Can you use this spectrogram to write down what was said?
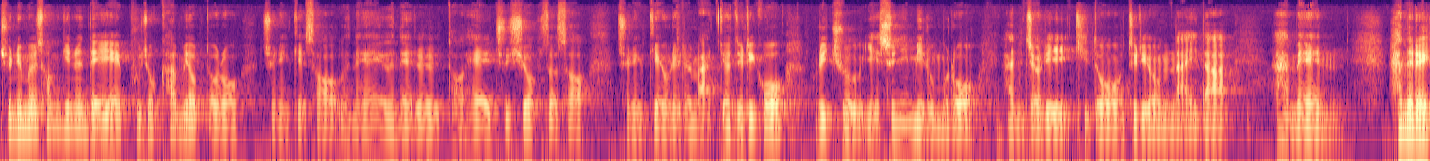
주님을 섬기는 데에 부족함이 없도록 주님께서 은혜의 은혜를 더해 주시옵소서. 주님께 우리를 맡겨드리고 우리 주 예수님 이름으로 간절히 기도드리옵나이다. 아멘. 하늘의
